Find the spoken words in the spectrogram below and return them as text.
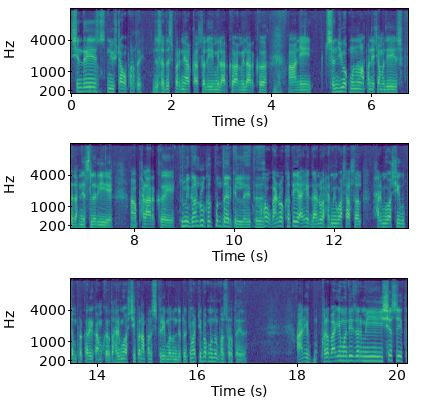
सेंद्रिय निविष्ठा वापरतोय. जसं दशपर्णी अर्क असेल एमिल अर्क अमिल अर्क आणि संजीवक म्हणून आपण याच्यामध्ये सप्तधान्य स्लरी आहे फळार्क आहे. तुम्ही गांडूळ खत पण तयार केलेलं आहे तर हो गांडूळ खतही आहे. गांडूळ हर्मिवास असेल हर्मिवास ही उत्तम प्रकारे काम करतं. हर्मिवासची पण आपण स्प्रेमधून देतो किंवा ठिबकमधून पण सोडता येतं. आणि फळबागेमध्ये जर मी विशेष एक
